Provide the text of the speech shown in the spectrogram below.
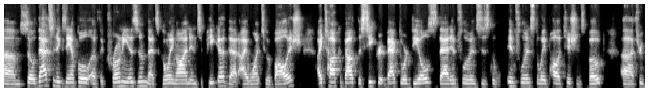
um, so that's an example of the cronyism that's going on in Topeka that I want to abolish. I talk about the secret backdoor deals that influences the influence the way politicians vote uh, through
